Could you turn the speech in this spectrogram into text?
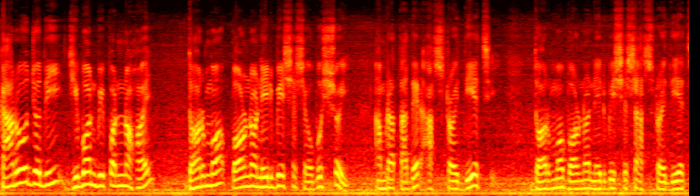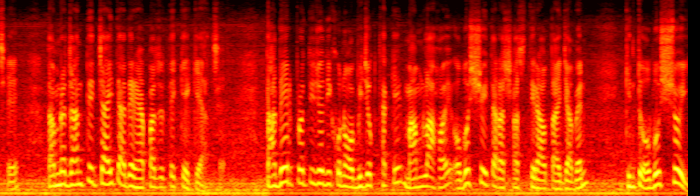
কারও যদি জীবন বিপন্ন হয়, ধর্ম, বর্ণ নির্বিশেষে অবশ্যই আমরা তাদের আশ্রয় দিয়েছি। ধর্ম, বর্ণ নির্বিশেষে আশ্রয় দিয়েছে। তো আমরা জানতে চাই তাদের হেফাজতে কে কে আছে। তাদের প্রতি যদি কোনো অভিযোগ থাকে, মামলা হয়, অবশ্যই তারা শাস্তির আওতায় যাবেন। কিন্তু অবশ্যই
